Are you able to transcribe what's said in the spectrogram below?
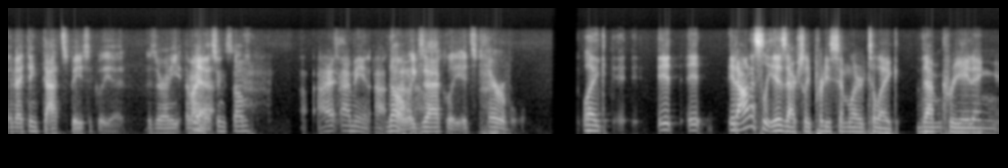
and I think that's basically it. Is there any? Am I missing some? I, I mean, I, I No, don't know. exactly. It's terrible. like it it it honestly is actually pretty similar to like them creating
